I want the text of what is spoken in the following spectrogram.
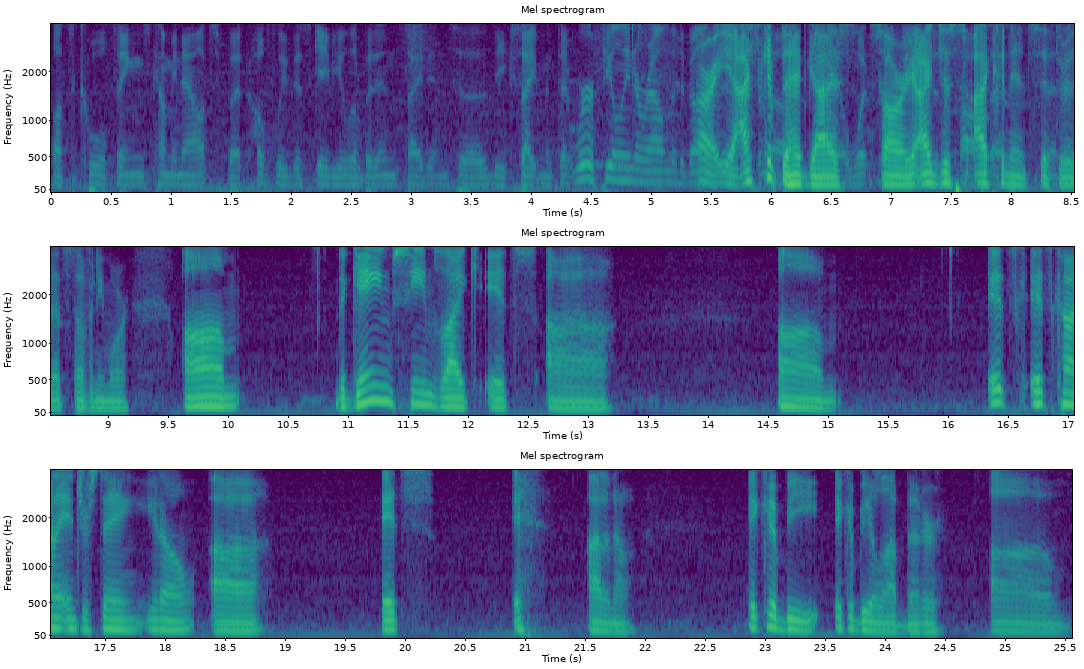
Lots of cool things coming out, but hopefully this gave you a little bit of insight into the excitement that we're feeling around the development. All right, yeah, I skipped uh, ahead, you know, guys. what- what Sorry, went I just I couldn't sit and- through that stuff anymore. Um, the game seems like it's uh, um, it's it's kind of interesting, you know. Uh, it's, eh, I don't know. It could be it could be a lot better. Um,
